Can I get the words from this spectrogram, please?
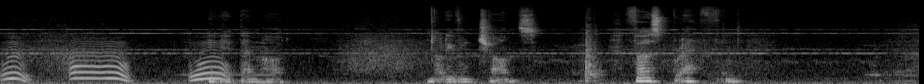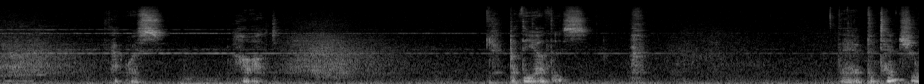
It mm. hit them hard. Not even a chance. First breath, and that was hard. But the others, they had potential.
